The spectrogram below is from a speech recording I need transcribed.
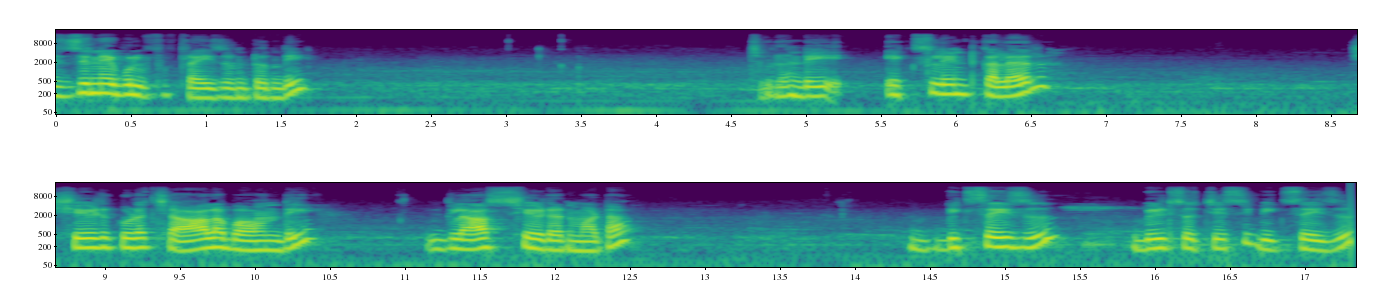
రీజనబుల్ ప్రైజ్ ఉంటుంది. చూడండి ఎక్సలెంట్ కలర్. షేడ్ కూడా చాలా బాగుంది. గ్లాస్ షేడ్ అనమాట బిగ్ సైజు బీడ్స్ వచ్చేసి బిగ్ సైజు.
